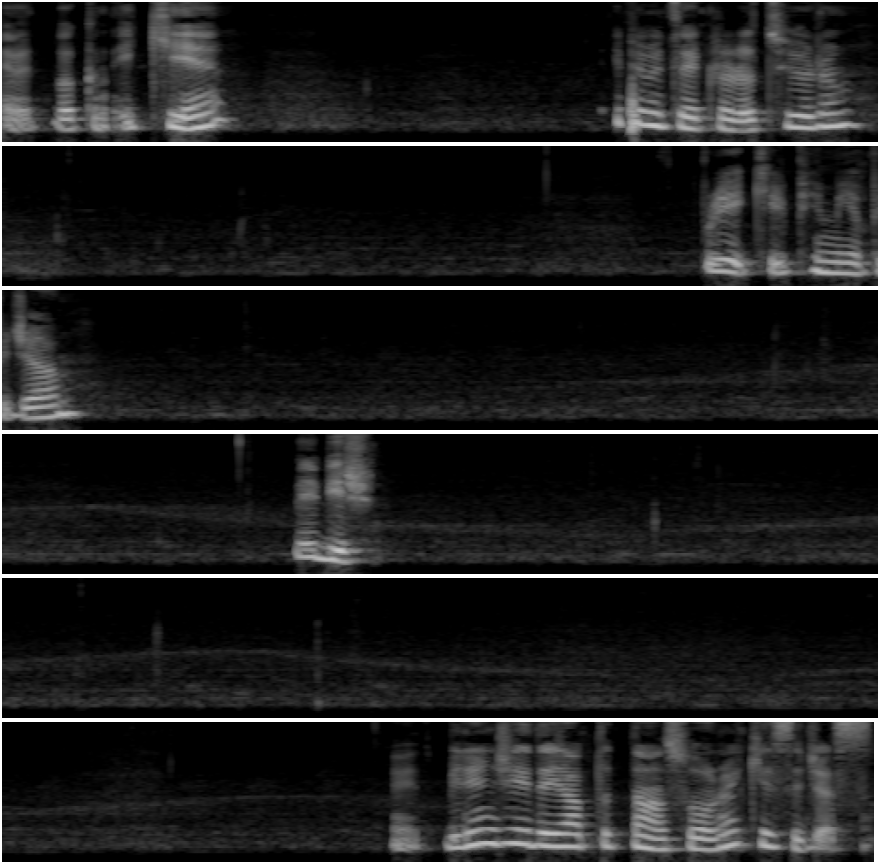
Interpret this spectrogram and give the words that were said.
Evet bakın 2 ipimi tekrar atıyorum. Buraya kirpiğimi yapacağım. Ve 1 Evet, birinciyi de yaptıktan sonra keseceğiz.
